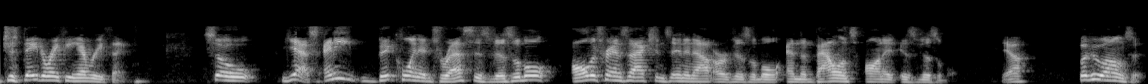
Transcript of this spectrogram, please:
just data raking everything. So yes, any Bitcoin address is visible. All the transactions in and out are visible and the balance on it is visible. Yeah. But who owns it?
